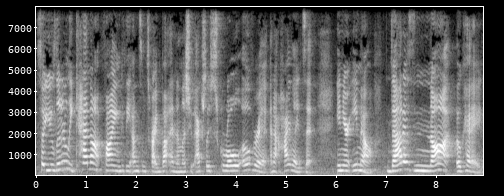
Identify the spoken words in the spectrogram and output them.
So you literally cannot find the unsubscribe button unless you actually scroll over it and it highlights it in your email. That is not okay.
